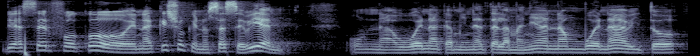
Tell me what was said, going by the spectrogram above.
de hacer foco en aquello que nos hace bien. Una buena caminata a la mañana, un buen hábito.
